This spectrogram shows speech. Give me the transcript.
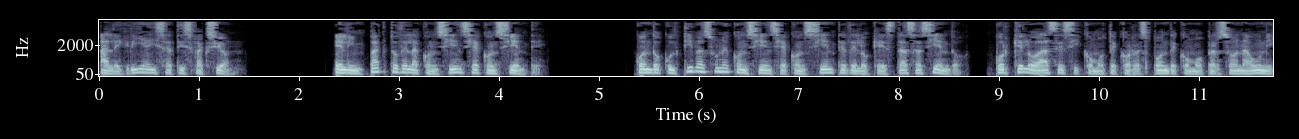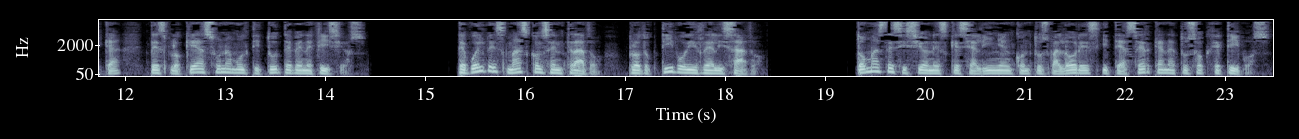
alegría y satisfacción. El impacto de la conciencia consciente. Cuando cultivas una conciencia consciente de lo que estás haciendo, por qué lo haces y cómo te corresponde como persona única, desbloqueas una multitud de beneficios. Te vuelves más concentrado, productivo y realizado. Tomas decisiones que se alinean con tus valores y te acercan a tus objetivos.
